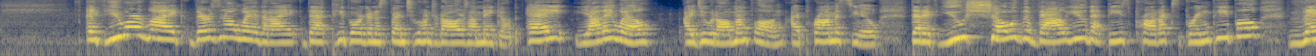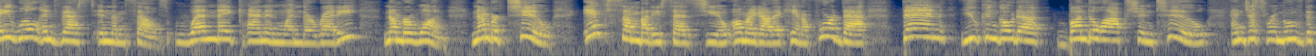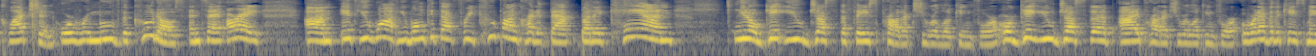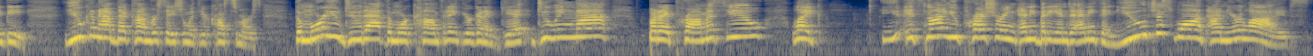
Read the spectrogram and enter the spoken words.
If you are like, there's no way that I, that people are going to spend $200 on makeup. A, yeah, they will. I do it all month long. I promise you that if you show the value that these products bring people, they will invest in themselves when they can and when they're ready. Number one. Number two, if somebody says to you, Oh my God, I can't afford that. Then you can go to bundle option two and just remove the collection or remove the kudos and say, all right, um, if you want, you won't get that free coupon credit back, but I can, you know, get you just the face products you were looking for or get you just the eye products you were looking for or whatever the case may be. You can have that conversation with your customers. The more you do that, the more confident you're going to get doing that. But I promise you, like, it's not you pressuring anybody into anything. You just want on your lives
